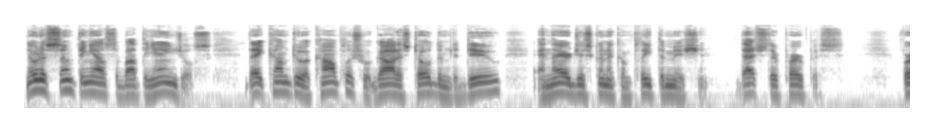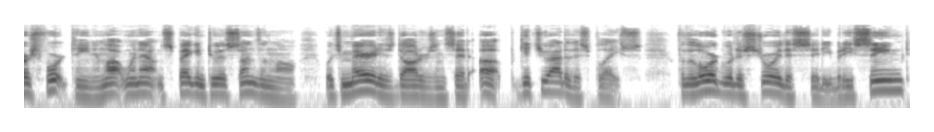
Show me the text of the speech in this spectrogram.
Notice something else about the angels. They come to accomplish what God has told them to do, and they are just going to complete the mission. That's their purpose. Verse 14 And Lot went out and spake unto his sons in law, which married his daughters, and said, Up, get you out of this place, for the Lord will destroy this city. But he seemed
